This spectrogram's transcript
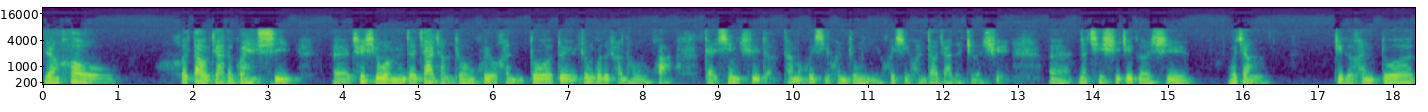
然后。和道家的关系，呃，确实我们的家长中会有很多对中国的传统文化感兴趣的，他们会喜欢中医，会喜欢道家的哲学，呃，那其实这个是我想这个很多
